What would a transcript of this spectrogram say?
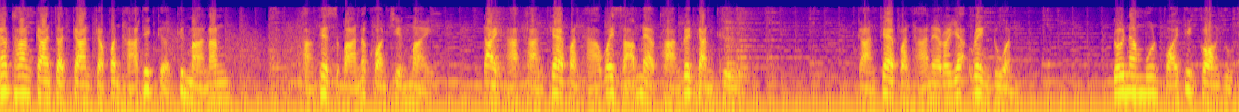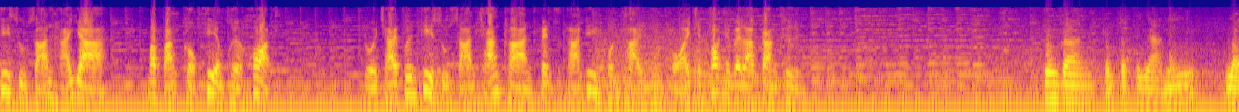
แนวทางการจัดการกับปัญหาที่เกิดขึ้นมานั้น ทางเทศบาลนครเชียงใหม่ ได้หาทางแก้ปัญหาไว้ 3 แนวทางด้วยกันคือ การแก้ปัญหาในระยะเร่งด่วน โดยนำมูลฝอยที่กองอยู่ที่สุสานหายา มาฝังกลบที่อำเภอฮอด โดยใช้พื้นที่สุสานช้างคลานเป็นสถานที่ขนถ่ายมูลฝอยเฉพาะในเวลากลางคืนโครงการกำจัดขยะนี้เรา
